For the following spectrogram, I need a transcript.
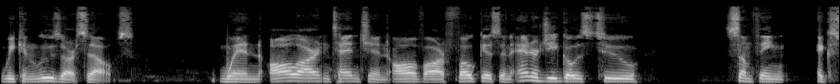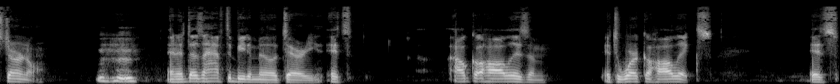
we can lose ourselves when all our intention, all of our focus and energy goes to something external. Mm-hmm. And it doesn't have to be the military. It's alcoholism. It's workaholics. It's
